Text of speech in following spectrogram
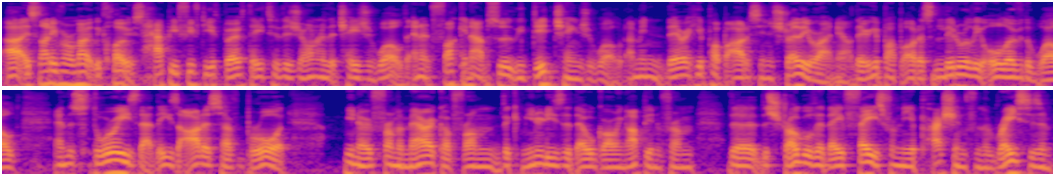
uh, it's not even remotely close. Happy 50th birthday to the genre that changed the world. And it fucking absolutely did change the world. I mean, there are hip hop artists in Australia right now. There are hip hop artists literally all over the world. And the stories that these artists have brought you know from america from the communities that they were growing up in from the the struggle that they faced from the oppression from the racism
